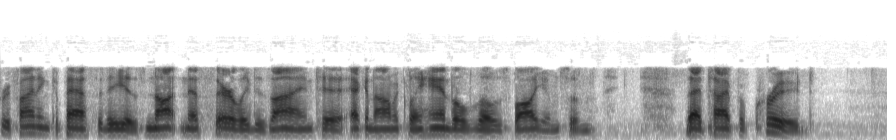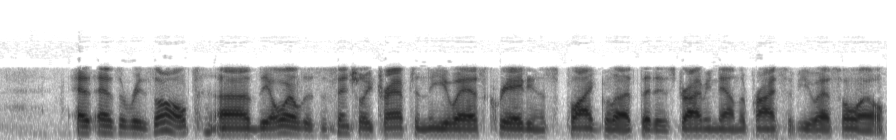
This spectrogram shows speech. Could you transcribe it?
refining capacity is not necessarily designed to economically handle those volumes of that type of crude as, as a result, uh, the oil is essentially trapped in the U.S., creating a supply glut that is driving down the price of U.S. oil.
